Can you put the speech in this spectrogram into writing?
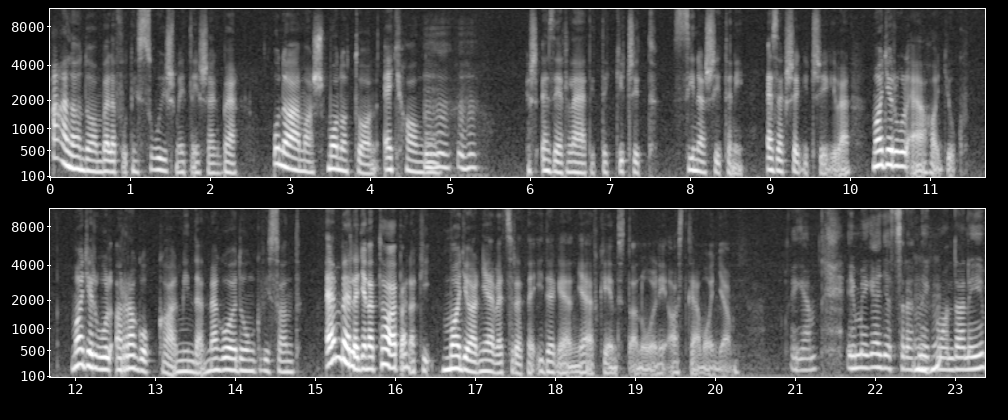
állandóan belefutni szóismétlésekbe, unalmas, monoton, egyhangú, uh-huh, uh-huh. és ezért lehet itt egy kicsit színesíteni ezek segítségével. Magyarul elhagyjuk. Magyarul a ragokkal mindent megoldunk, viszont ember legyen a talpán, aki magyar nyelvet szeretne idegen nyelvként tanulni, azt kell mondjam. Igen. Én még egyet szeretnék uh-huh. mondani,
